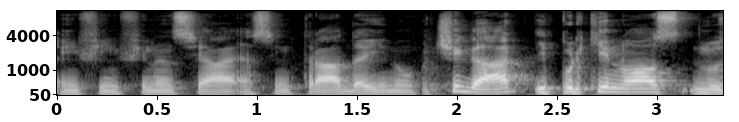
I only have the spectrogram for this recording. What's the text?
enfim, financiar essa entrada aí no Tigar, e porque nós nos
